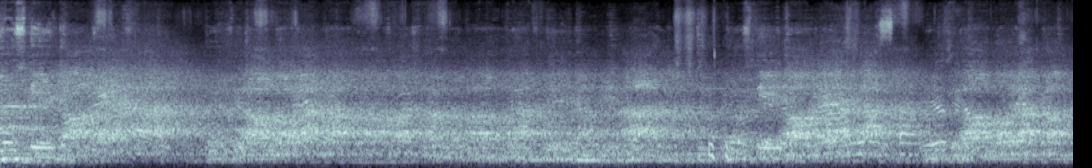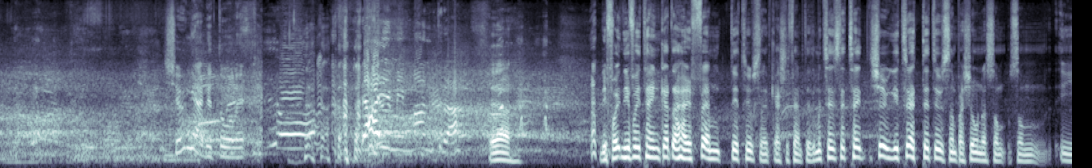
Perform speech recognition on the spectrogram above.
Just idag Just idag är jag Sjunger du dåligt? Ja! Det här är min mantra! Yeah. Ni, får, ni får ju tänka att det här är 50 000, eller kanske 50 000, men säg- säg- säg 20-30 000 personer som, som i,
